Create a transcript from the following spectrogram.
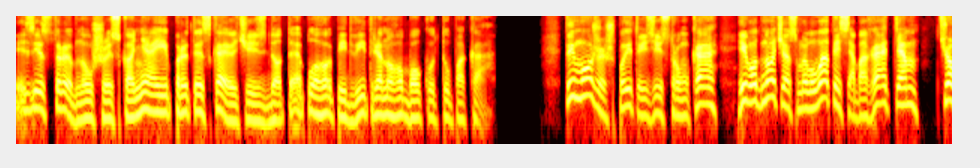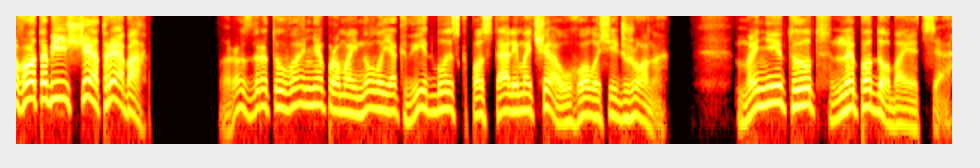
зістрибнувши з коня і притискаючись до теплого підвітряного боку тупака. Ти можеш пити зі струмка і водночас милуватися багаттям. Чого тобі ще треба? Роздратування промайнуло, як відблиск по сталі меча у голосі Джона. Мені тут не подобається.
